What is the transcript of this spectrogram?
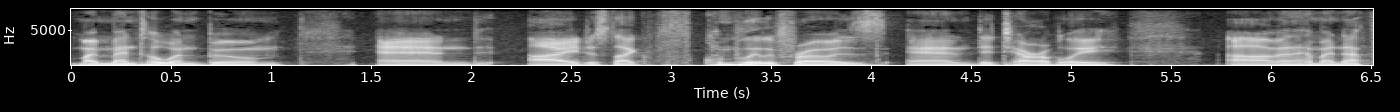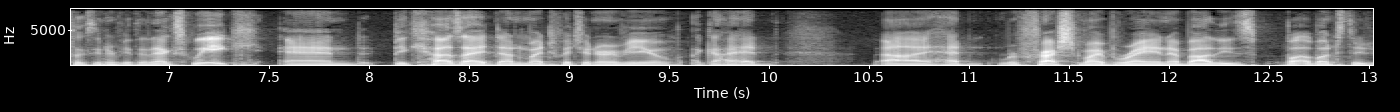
my mental went boom, and I just like f- completely froze and did terribly. Um, and I had my Netflix interview the next week, and because I had done my Twitch interview, like I had. I had refreshed my brain about these a bunch of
